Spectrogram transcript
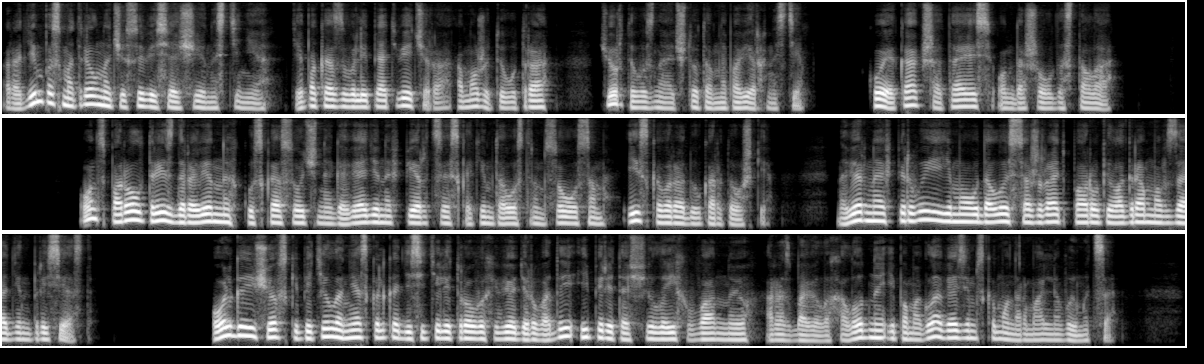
Радим посмотрел на часы, висящие на стене. Те показывали пять вечера, а может и утра. Черт его знает, что там на поверхности. Кое-как, шатаясь, он дошел до стола. Он спорол три здоровенных куска сочной говядины в перце с каким-то острым соусом и сковороду картошки. Наверное, впервые ему удалось сожрать пару килограммов за один присест. Ольга еще вскипятила несколько десятилитровых ведер воды и перетащила их в ванную, разбавила холодной и помогла Вяземскому нормально вымыться.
